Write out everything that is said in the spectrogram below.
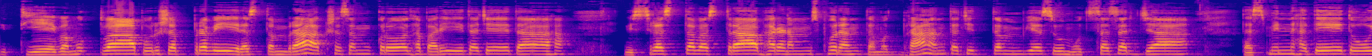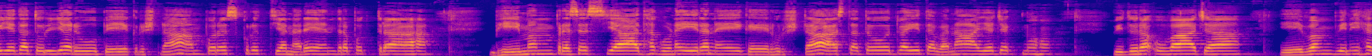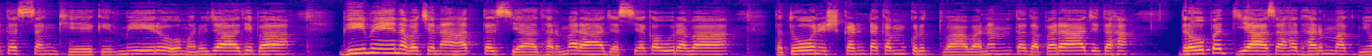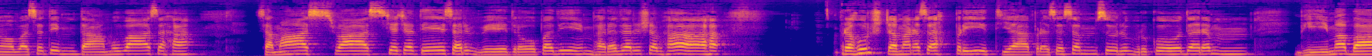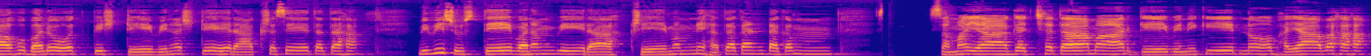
इत्येवमुक्त्वा पुरुषप्रवीरस्तम् राक्षसम् क्रोधपरीतचेताः। विस्रस्तवस्त्राभरणम् स्फुरन्तमुद्भ्रान्तचित्तम् व्यसुमुत्ससर्जा। तस्मिन् हतेतो यदतुल्यरूपे कृष्णाम् पुरस्कृत्य नरेन्द्रपुत्राः। भीमम् प्रशस्याधगुणैरनैकैर्हृष्टास्ततो द्वैतवनाय जग्मुः। विदुर उवाच एवम् विनिहतः सङ्ख्ये किर्मीरो मनुजाधिपा। भीमेन वचनात्तस्य धर्मराजस्य कौरवा। ततो निष्कण्टकम् कृत्वा वनम् तदपराजितः। द्रौपद्या सह धर्मज्ञो वसतिम् तामुवासः। समाश्वास्य च ते सर्वे द्रौपदीम् भरदर्शभाः प्रहृष्टमनसः प्रीत्या प्रशसंसुर्वृकोदरम् भीमबाहुबलोत्पिष्टे विनष्टे राक्षसे ततः। विविशुस्ते वनम् वीराः क्षेमम् निहतकण्टकम्। समया गच्छता मार्गे विनिकीर्णो भयावहः।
